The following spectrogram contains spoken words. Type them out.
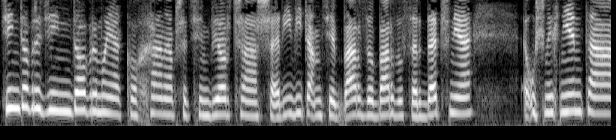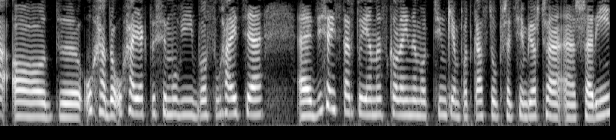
Dzień dobry, dzień dobry, moja kochana przedsiębiorcza Sherry. Witam Cię bardzo, bardzo serdecznie uśmiechnięta od ucha do ucha, jak to się mówi, bo słuchajcie, e, dzisiaj startujemy z kolejnym odcinkiem podcastu Przedsiębiorcze e, Sherry.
